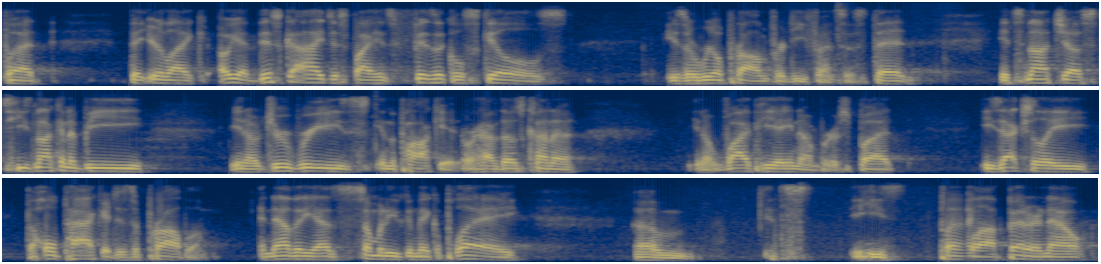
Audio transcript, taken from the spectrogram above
But that you're like, oh, yeah, this guy, just by his physical skills, is a real problem for defenses. That it's not just, he's not going to be, you know, Drew Brees in the pocket or have those kind of, you know, YPA numbers, but he's actually the whole package is a problem. And now that he has somebody who can make a play, um, it's he's playing a lot better now.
